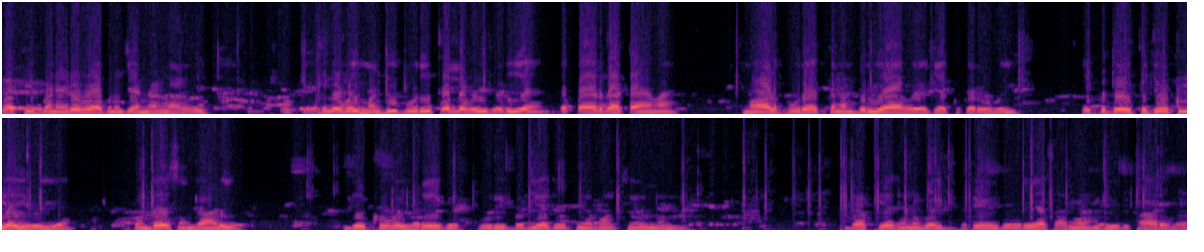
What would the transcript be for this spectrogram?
ਬਾਕੀ ਬਣੇ ਰਹੋ ਆਪਣੇ ਚੈਨਲ ਨਾਲ ਬਾਈ। ਓਕੇ, ਦੇਖ ਲਓ ਬਾਈ, ਮੰਡੀ ਪੂਰੀ ਫੁੱਲ ਹੋਈ ਖੜੀ ਹੈ ਦੁਪਹਿਰ ਦਾ ਟਾਈਮ ਹੈ ਮਾਲ ਪੂਰਾ ਇੱਕ ਨੰਬਰ ਹੀ ਆਇਆ ਹੋਇਆ ਚੈੱਕ ਕਰੋ ਬਾਈ। ਇੱਕ ਤੋਂ ਇੱਕ ਝੋਟੀ ਆਈ ਹੋਈ ਹੈ ਕੁੰਡੇ ਸਿੰਘਾਂ ਵਾਲੀ। ਦੇਖੋ ਬਈ, ਹਰੇਕ ਪੂਰੀ ਵਧੀਆ ਝੋਟੀਆਂ ਪਹੁੰਚੀਆਂ ਹੋਈਆਂ ਨੇ। ਬਾਕੀ ਆ ਤੁਹਾਨੂੰ ਬਾਈ ਡਿਟੇਲ ਦੇ ਰਿਹਾ, ਸਾਰੀਆਂ ਵੀਡੀਓ ਦਿਖਾ ਰਿਹਾ।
